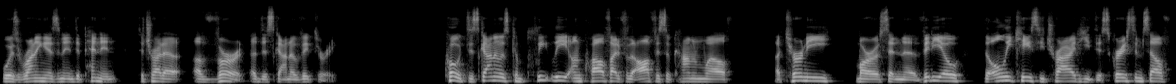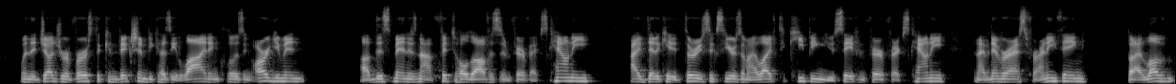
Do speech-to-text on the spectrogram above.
who was running as an independent to try to avert a Descano victory. Quote, Descano is completely unqualified for the office of Commonwealth Attorney, Morrogh said in a video. The only case he tried, he disgraced himself when the judge reversed the conviction because he lied in closing argument. Uh, this man is not fit to hold office in Fairfax County. I've dedicated 36 years of my life to keeping you safe in Fairfax County, and I've never asked for anything. But I love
